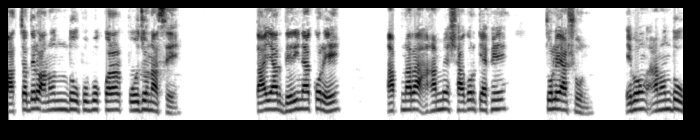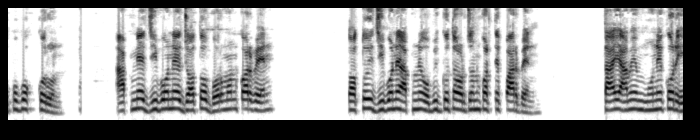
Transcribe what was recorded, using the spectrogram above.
বাচ্চাদেরও আনন্দ উপভোগ করার প্রয়োজন আছে। তাই আর দেরি না করে আপনারা আহমেদ সাগর ক্যাফে চলে আসুন এবং আনন্দ উপভোগ করুন। আপনি জীবনে যত ভ্রমণ করবেন, ততই জীবনে আপনি অভিজ্ঞতা অর্জন করতে পারবেন। তাই আমি মনে করি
